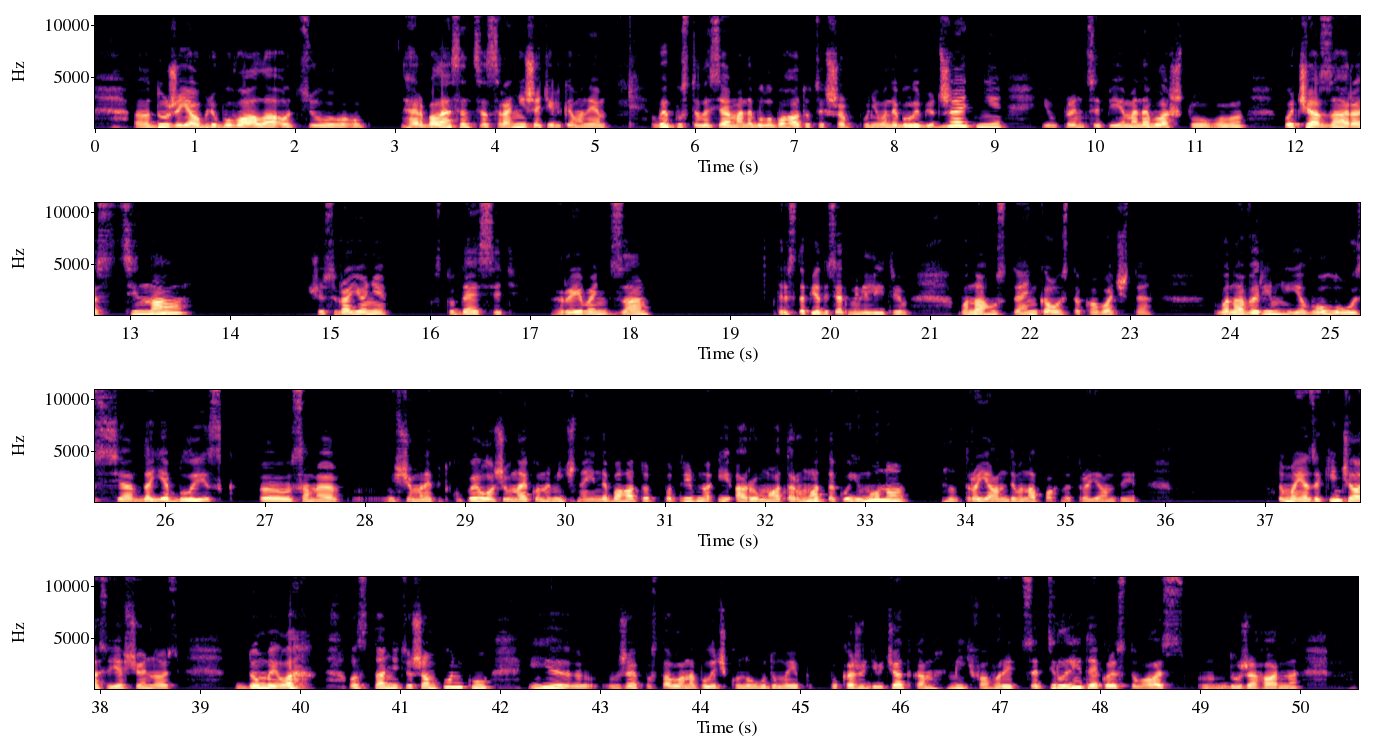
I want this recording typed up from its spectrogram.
Дуже я облюбувала оцю Essences. Раніше тільки вони випустилися, а в мене було багато цих шампунів. Вони були бюджетні і, в принципі, мене влаштовувало. Хоча зараз ціна щось в районі 110 гривень за 350 мл. Вона густенька, ось така, бачите, вона вирівнює волосся, дає блиск. Саме що мене підкупило, що вона економічна і небагато потрібно, і аромат. Аромат такої моно-троянди, вона пахне трояндою. Тому я закінчилася, я щойно ось домила останню цю шампуньку і е, вже поставила на поличку нову. Думаю, покажу дівчаткам мій фаворит. Це ціле літо я користувалась дуже гарно.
